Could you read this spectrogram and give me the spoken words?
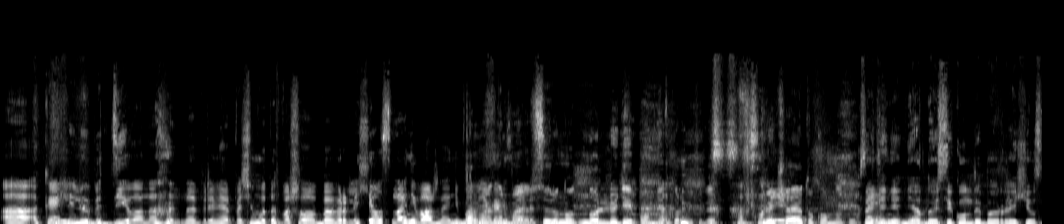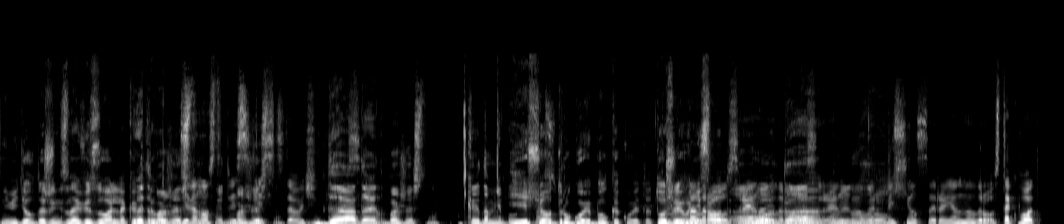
а а Келли любит Дилана, например. Почему-то пошел в Беверли-Хиллз, но неважно, я не помню, Нормально, как нормально. звали. Все равно ноль людей помнят, кроме тебя. Включая эту комнату. Кстати, А я ни, одной помню. секунды Беверли Хиллз не видел, даже не знаю визуально, как Это это... божественно. 90 это 210, божественно. это очень Да, да, это божественно. Когда мне было И еще 15. другой был какой-то, тоже его не Мелроуз, смотрел. район Вот, да, Беверли. Хиллз и район Мелроуз. Так вот,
